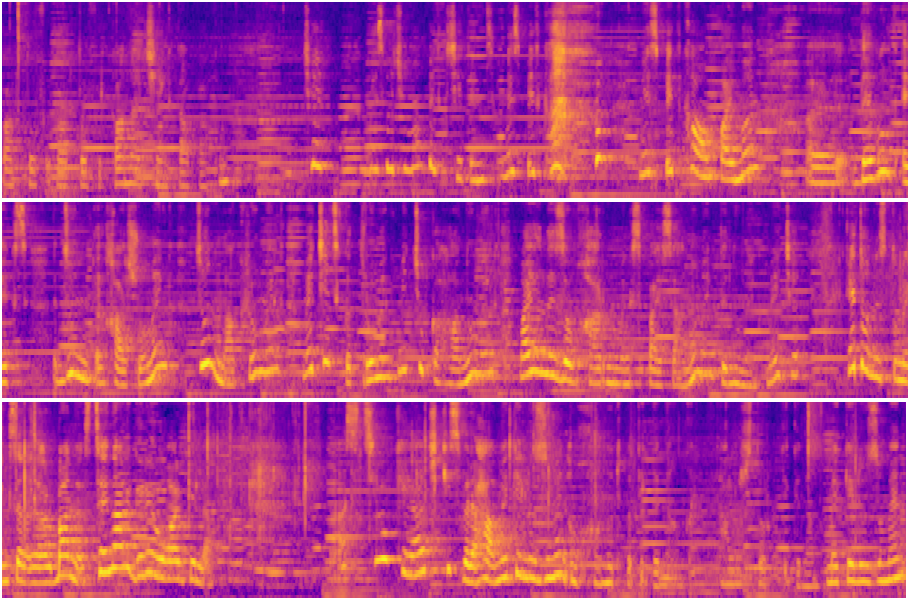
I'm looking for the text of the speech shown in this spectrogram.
կարտոֆիլ, կարտոֆիլ, կանաչի ենք տապակում։ Չէ, մեզ ոչ ոք պետք չի տենց, մեզ պետք է մեզ պետք է անպայման deviled eggs ձուն խաշում ենք, ձուն մաքրում ենք, մեջից կտրում ենք, միջուկը հանում ենք, մայոնեզով խառնում ենք, սպայս անում ենք, դնում ենք մեջը, հետո նստում ենք սեղանարբանը, սցենարը գրել ուղարկել է։ Ասացի, օքեյ, աչքիս վրա, հա, մեկ էլ ուզում են, օ, խանութ պետք է գնանք, դալար ստոր պետք է գնանք։ Մեկ էլ ուզում են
